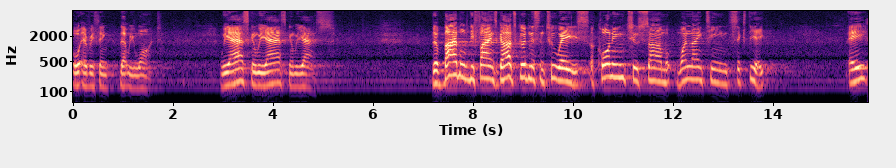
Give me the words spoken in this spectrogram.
or everything that we want. We ask and we ask and we ask. The Bible defines God's goodness in two ways. According to Psalm 119:68, A,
